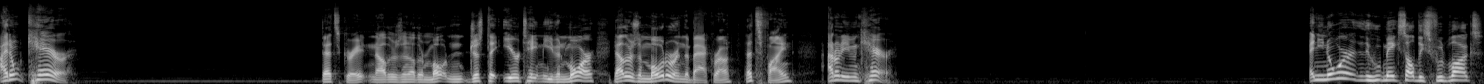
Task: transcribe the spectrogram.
I don't care. That's great. Now there's another motor just to irritate me even more. Now there's a motor in the background. That's fine. I don't even care. And you know where who makes all these food blogs?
